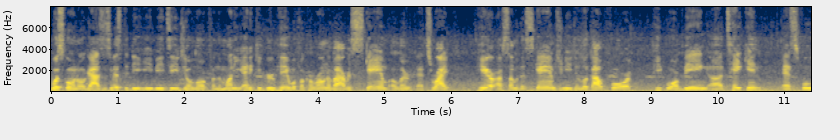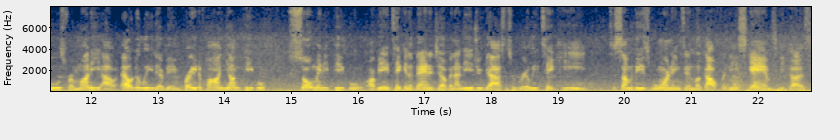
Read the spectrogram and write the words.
What's going on, guys? It's Mr. DEBT Joe Lorick from the Money Etiquette Group here with a coronavirus scam alert. That's right. Here are some of the scams you need to look out for. People are being uh, taken as fools for money. Our elderly, they're being preyed upon. Young people, so many people are being taken advantage of, and I need you guys to really take heed to some of these warnings and look out for these scams because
